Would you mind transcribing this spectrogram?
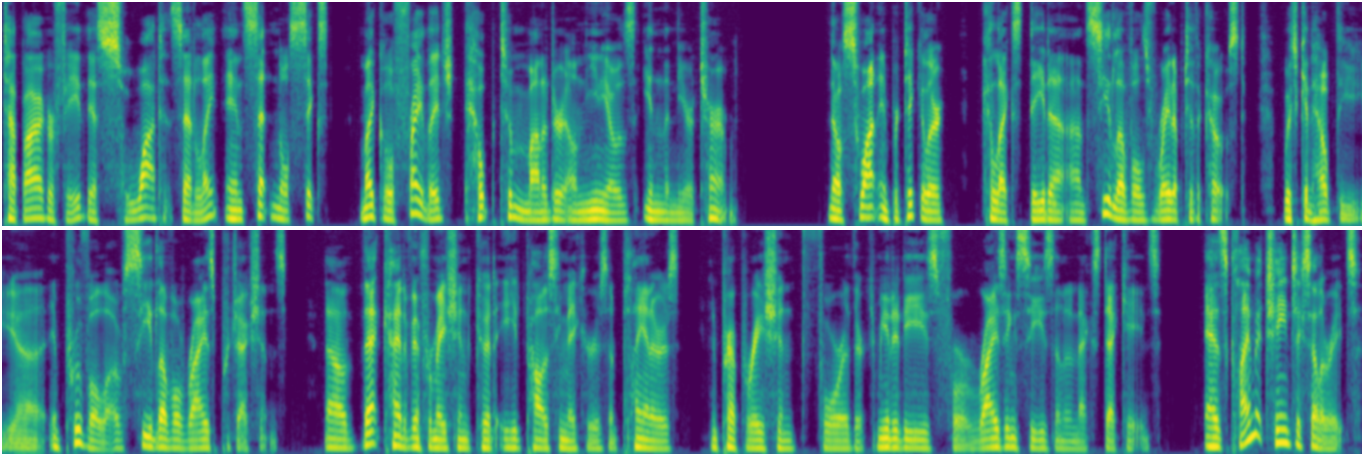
Topography, the SWOT satellite, and Sentinel 6 Michael Freilich, help to monitor El Ninos in the near term. Now, SWOT in particular collects data on sea levels right up to the coast, which can help the uh, approval of sea level rise projections. Now, that kind of information could aid policymakers and planners in preparation for their communities for rising seas in the next decades. As climate change accelerates,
